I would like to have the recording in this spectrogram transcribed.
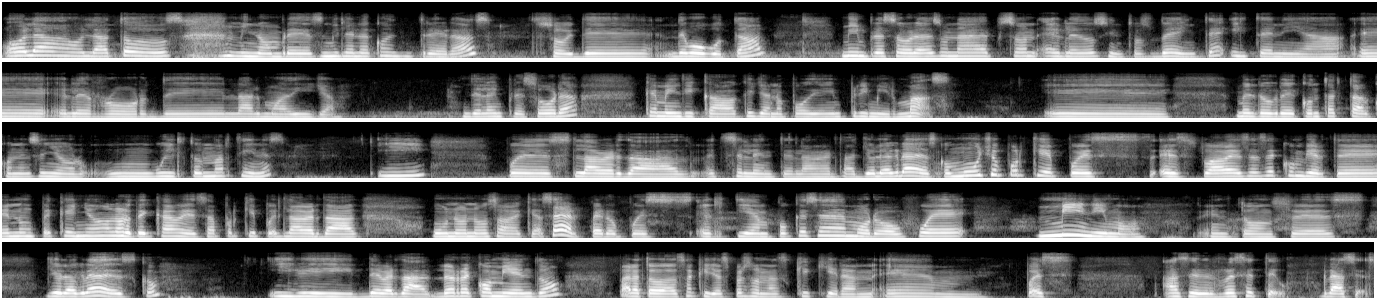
Hola, hola a todos. Mi nombre es Milena Contreras. Soy de, de Bogotá. Mi impresora es una Epson L220 y tenía eh, el error de la almohadilla de la impresora que me indicaba que ya no podía imprimir más. Eh, me logré contactar con el señor mm, Wilton Martínez y pues la verdad, excelente, la verdad. Yo le agradezco mucho porque pues esto a veces se convierte en un pequeño dolor de cabeza porque pues la verdad uno no sabe qué hacer, pero pues el tiempo que se demoró fue mínimo. Entonces, yo le agradezco y de verdad le recomiendo para todas aquellas personas que quieran em, pues hacer el reseteo. Gracias.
